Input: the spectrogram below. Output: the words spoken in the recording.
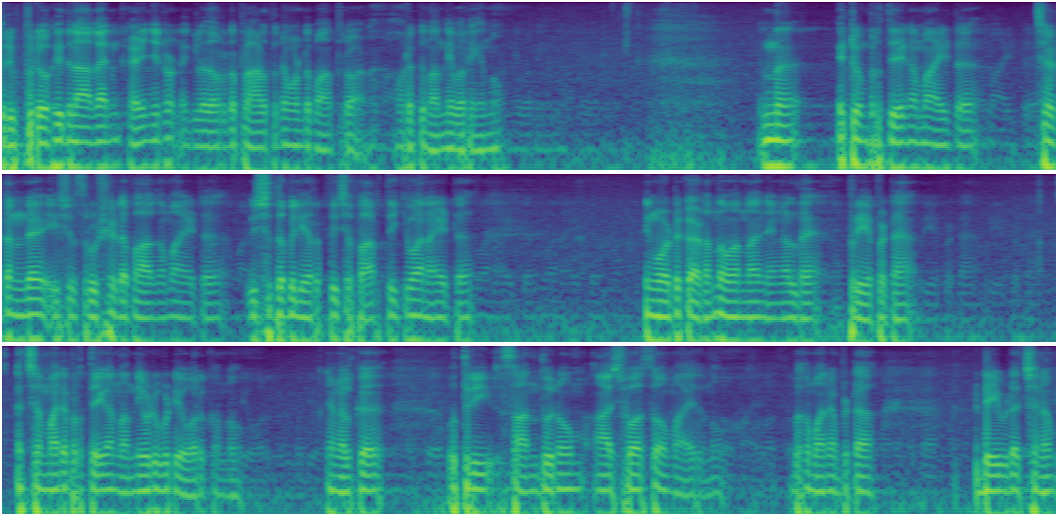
ഒരു പുരോഹിതനാകാൻ കഴിഞ്ഞിട്ടുണ്ടെങ്കിൽ അവരുടെ പ്രാർത്ഥന കൊണ്ട് മാത്രമാണ്. അവർക്ക് നന്ദി പറയുന്നു. ഇന്ന് ഏറ്റവും പ്രത്യേകമായിട്ട് ചേട്ടന്റെ ഈ ശുശ്രൂഷയുടെ ഭാഗമായിട്ട് വിശുദ്ധ ബലി അർപ്പിച്ച് പ്രാർത്ഥിക്കുവാനായിട്ട് ഇങ്ങോട്ട് കടന്നു വന്ന ഞങ്ങളുടെ പ്രിയപ്പെട്ട അച്ഛന്മാരെ പ്രത്യേകം നന്ദിയോടുകൂടി ഓർക്കുന്നു. ഞങ്ങൾക്ക് ഒത്തിരി സാന്ത്വനവും ആശ്വാസവുമായിരുന്നു. ബഹുമാനപ്പെട്ട ഡേവിഡ് അച്ഛനും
